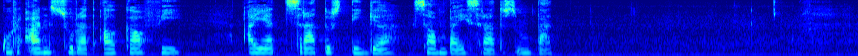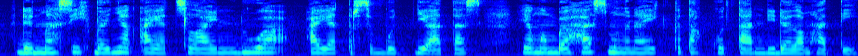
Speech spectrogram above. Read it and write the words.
Quran Surat Al-Kahfi ayat 103 sampai 104. Dan masih banyak ayat selain dua ayat tersebut di atas yang membahas mengenai ketakutan di dalam hati.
